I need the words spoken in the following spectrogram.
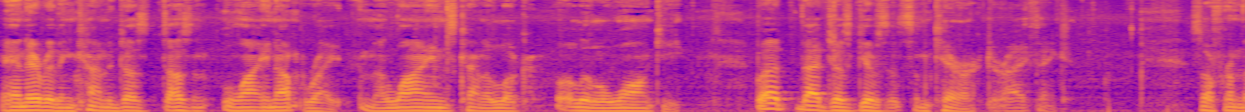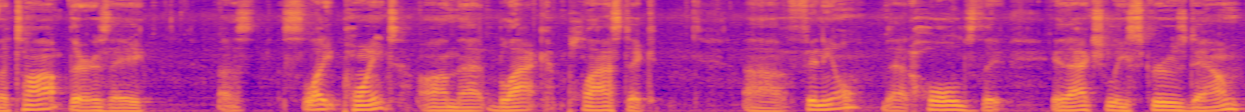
And everything kind of does doesn't line up right. And the lines kind of look a little wonky but that just gives it some character I think. So from the top there's a, a slight point on that black plastic uh, finial that holds the it actually screws down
